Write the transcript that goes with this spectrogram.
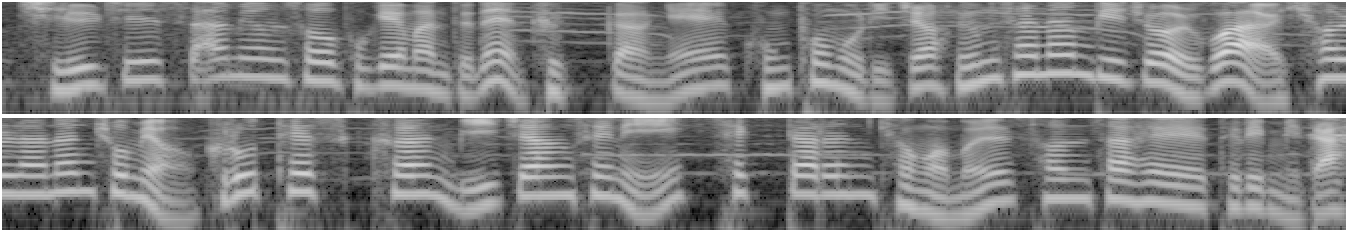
질질 싸면서 보게 만드는 극강의 공포물이죠. 음산한 비주얼과 현란한 조명, 그로테스크한 미장센이 색다른 경험을 선사해 드립니다.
